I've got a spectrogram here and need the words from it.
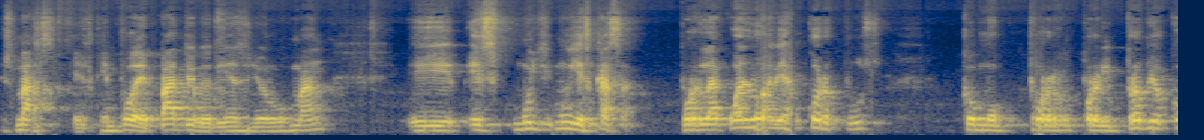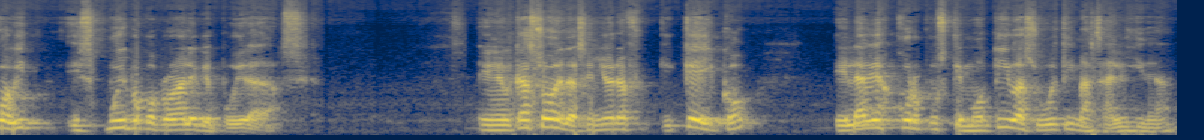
Es más, el tiempo de patio que tiene el señor Guzmán eh, es muy, muy escasa, por la cual no había corpus, como por, por el propio COVID, es muy poco probable que pudiera darse. En el caso de la señora Keiko, el habeas corpus que motiva su última salida,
